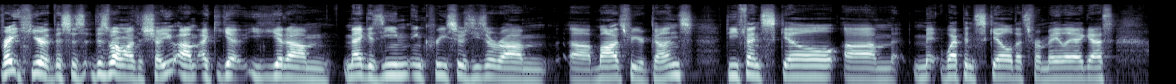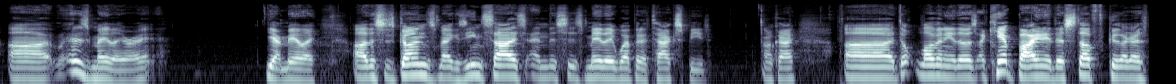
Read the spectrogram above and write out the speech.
right here, this is this is what I wanted to show you. Um, I could get you could get um magazine increasers. These are um uh, mods for your guns, defense skill, um, weapon skill. That's for melee, I guess. Uh, it is melee, right? Yeah, melee. Uh, this is guns, magazine size, and this is melee weapon attack speed. Okay. Uh, don't love any of those. I can't buy any of this stuff because I got to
